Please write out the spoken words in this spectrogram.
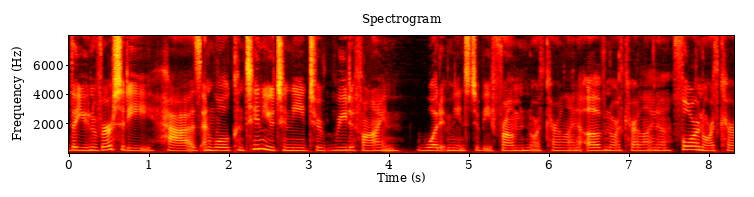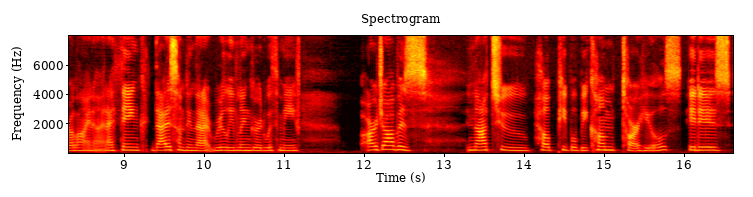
The university has and will continue to need to redefine what it means to be from North Carolina, of North Carolina, for North Carolina. And I think that is something that really lingered with me. Our job is not to help people become Tar Heels. It is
